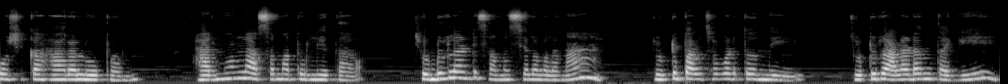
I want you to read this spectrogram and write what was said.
పోషకాహార లోపం హార్మోన్ల అసమతుల్యత చుండ్రు లాంటి సమస్యల వలన జుట్టు పలచబడుతోంది. జుట్టు రాలడం తగ్గి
